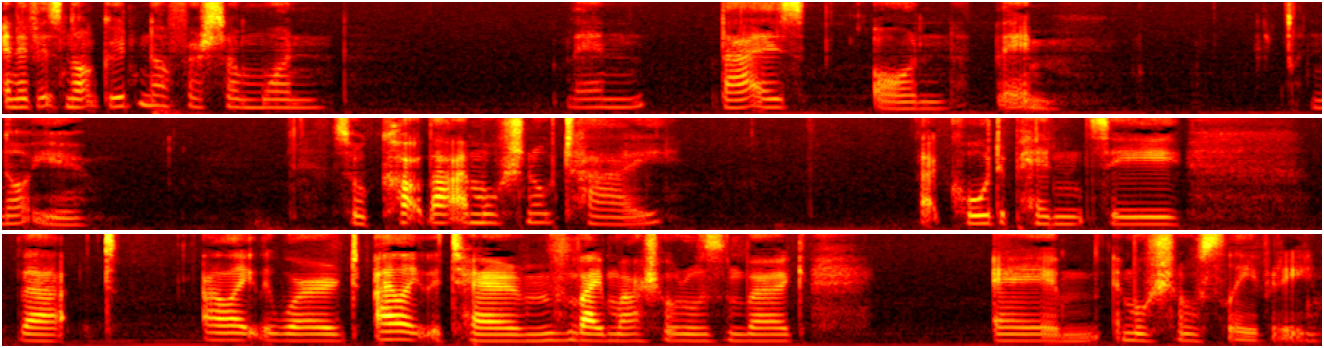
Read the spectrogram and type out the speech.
And if it's not good enough for someone, then that is on them, not you. So cut that emotional tie, that codependency, that I like the word, I like the term by Marshall Rosenberg, um, emotional slavery.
